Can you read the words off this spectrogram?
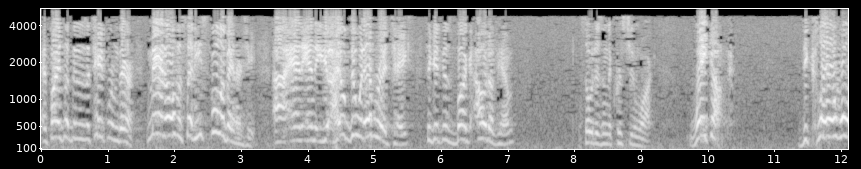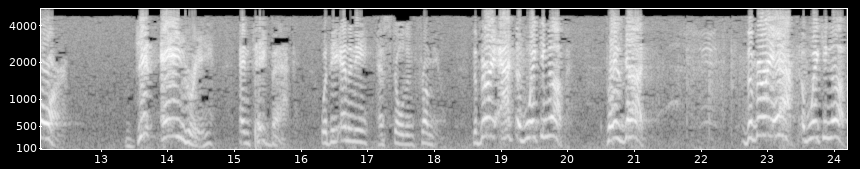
and finds out that there's a tapeworm there, man, all of a sudden he's full of energy. Uh, and, and he'll do whatever it takes to get this bug out of him. So it is in the Christian walk. Wake up. Declare war. Get angry and take back what the enemy has stolen from you. The very act of waking up. Praise God. The very act of waking up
